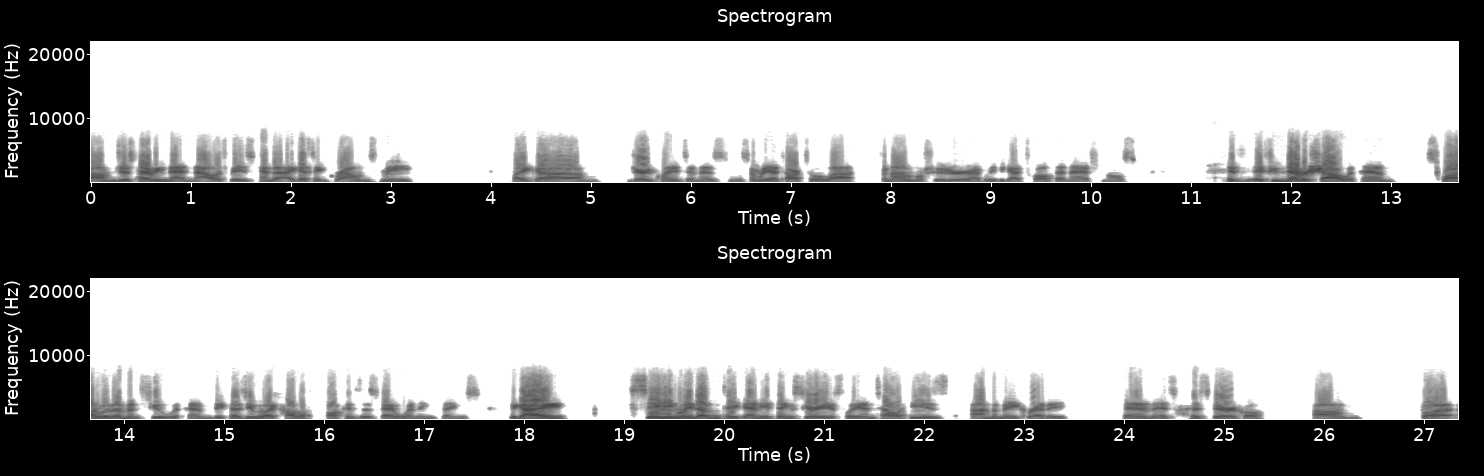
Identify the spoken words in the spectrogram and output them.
Um, just having that knowledge base kind of I guess it grounds me. Like um Jared Clanton is somebody I talk to a lot. Phenomenal shooter. I believe he got 12th at nationals. If if you've never shot with him, squad with him and shoot with him because you'll be like, how the fuck is this guy winning things? The guy seemingly doesn't take anything seriously until he's on the make ready, and it's hysterical. Um, but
